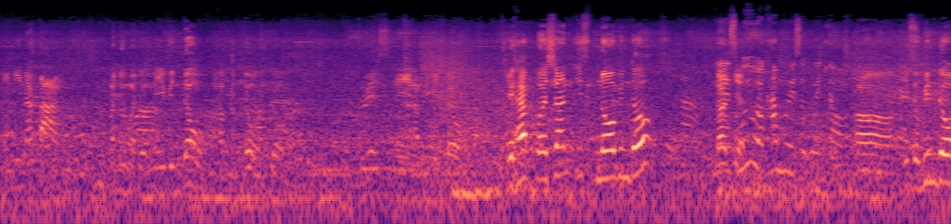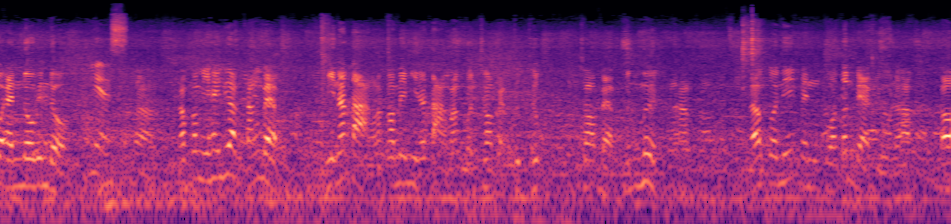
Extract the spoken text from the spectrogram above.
ที่มีหน้าต่างมาดูมาดูมีวินโดว์นะครับวินโดว์วินโดว์นี่ครับวินโดว์ you have version is no window Not Yes, yet. we will come with a window. uh, is a window and no window Yes. อ่าแล้วก็มีให้เลือกทั้งแบบมีหน้าต่างแล้วก็ไม่มีหน้าต่างบางคนชอบแบบทึบๆชอบแบบมืดๆนะครับ แล้วตัวนี้เป็นตัวต้นแบบอยู่นะครับ ก็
